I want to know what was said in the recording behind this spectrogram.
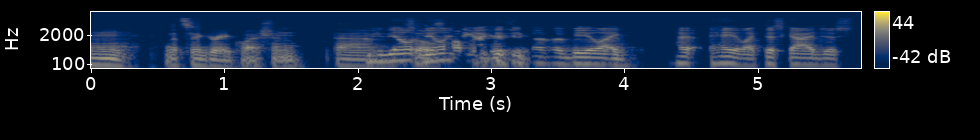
Mm, that's a great question. Um, I mean, the, so the only thing I could think of would be like, hey, like this guy just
